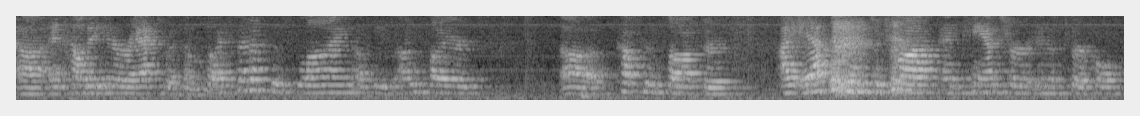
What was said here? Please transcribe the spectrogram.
uh, and how they interact with them. So I set up this line of these unfired uh, cups and saucers. I ask them to trot and canter in a circle.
